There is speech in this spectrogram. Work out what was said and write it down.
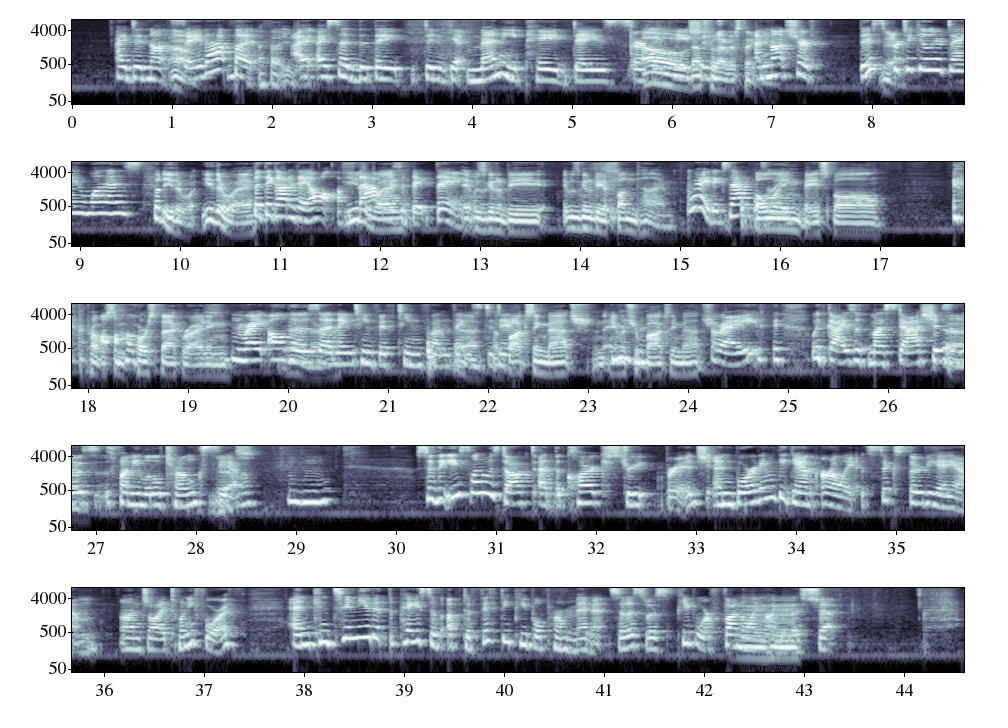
I did not Oh. say that, but I thought you. I, I said that they didn't get many paid days or Oh, that's vacations. what I was thinking. I'm not sure if this Yeah. particular day was, But either way, either way, but they got a day off. Either that way, was a big thing. it was gonna be it was gonna be a fun time. right, exactly. Bowling, baseball, probably some horseback riding. Right, all those uh, 1915 fun things Yeah, to a do. boxing match, an amateur boxing match. Right, with guys with mustaches and those funny little trunks. Yes. Yeah. So the Eastland was docked at the Clark Street Bridge, and boarding began early at 6:30 a.m. on July 24th, and continued at the pace of up to 50 people per minute. So this was people were funneling onto this ship.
